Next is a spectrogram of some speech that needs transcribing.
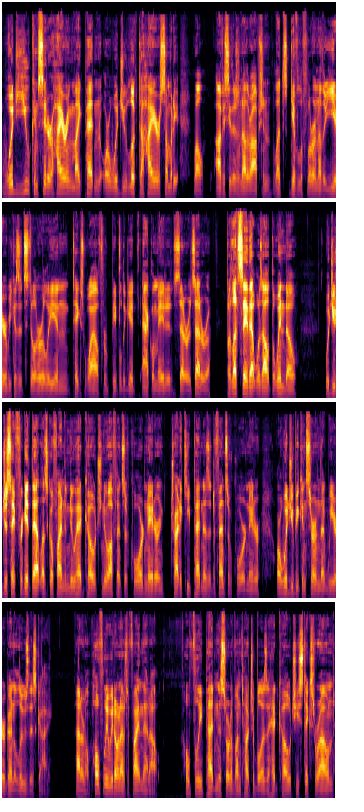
would you consider hiring Mike Pettine or would you look to hire somebody well, obviously there's another option. Let's give LaFleur another year because it's still early and takes a while for people to get acclimated, et cetera, et cetera. But let's say that was out the window. Would you just say, forget that, let's go find a new head coach, new offensive coordinator, and try to keep Pettine as a defensive coordinator? Or would you be concerned that we are going to lose this guy? I don't know. Hopefully, we don't have to find that out. Hopefully, Pettine is sort of untouchable as a head coach. He sticks around,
